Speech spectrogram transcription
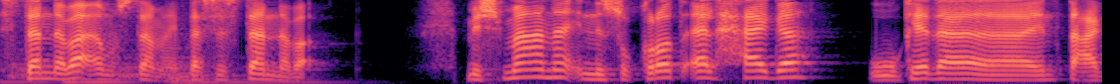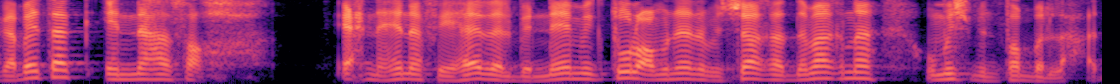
استنى بقى مستمعي بس استنى بقى. مش معنى إن سقراط قال حاجة وكده انت عجبتك انها صح. إحنا هنا في هذا البرنامج طول عمرنا بنشغل دماغنا ومش بنطبل لحد.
